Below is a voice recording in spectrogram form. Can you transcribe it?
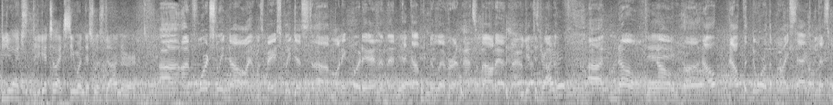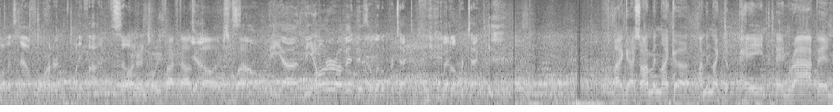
Did you like? Did you get to like see when this was done, or? Uh, unfortunately, no. It was basically just uh, money put in and then pick up and deliver, and that's about it. Man. You get That's to drive it? Uh, no, Dang, no. Uh, out, out the door, the price tag on this one is now 425. So, One hundred twenty-five thousand yeah. dollars. Wow. So the uh, the owner of it is a little protective. Little protective. All right, guys. So I'm in like a, I'm in like the paint and wrap and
